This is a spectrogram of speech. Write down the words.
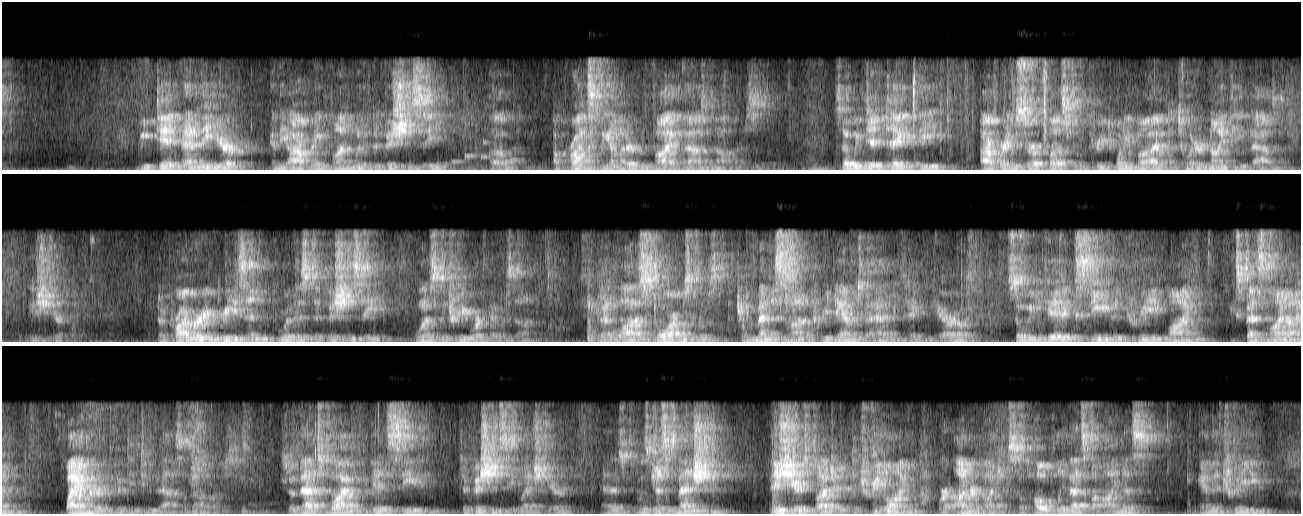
We did end the year in the operating fund with a deficiency of approximately hundred and five thousand dollars. So we did take the operating surplus from three twenty-five to two hundred nineteen thousand this year. The primary reason for this deficiency was the tree work that was done. We had a lot of storms, and there was a tremendous amount of tree damage that had to be taken care of. So we did exceed the tree line, expense line item by hundred and fifty-two thousand dollars. So that's why we did see the deficiency last year. And as was just mentioned, this year's budget, the tree line, we're under budget. So hopefully that's behind us, and the tree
